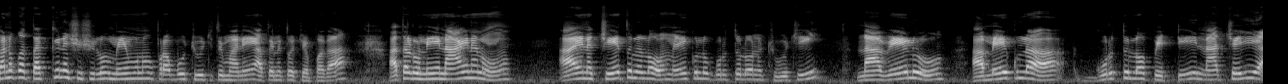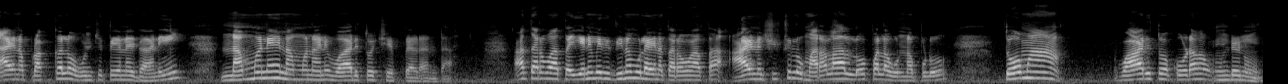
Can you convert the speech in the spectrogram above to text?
కనుక తక్కిన శిష్యులు మేమును ప్రభు చూచితమని అతనితో చెప్పగా అతడు నేను ఆయనను ఆయన చేతులలో మేకులు గుర్తులను చూచి నా వేలు ఆ మేకుల గుర్తులో పెట్టి నా చెయ్యి ఆయన ప్రక్కలో ఉంచితేనే కానీ నమ్మనే నమ్మనని వారితో చెప్పాడంట. ఆ తర్వాత ఎనిమిది దినములైన తర్వాత ఆయన శిష్యులు మరలా లోపల ఉన్నప్పుడు తోమా వారితో కూడా ఉండెను.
